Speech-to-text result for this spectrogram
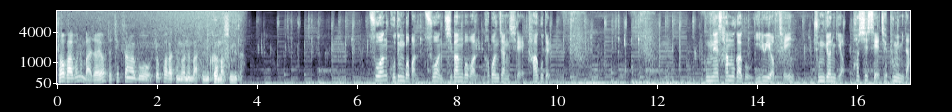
저 가구는 맞아요? 저 책상하고 소파 같은 거는 맞습니까? 그거 맞습니다. 수원 고등법원, 수원 지방법원 법원장실의 가구들. 국내 사무가구 1위 업체인 중견기업 퍼시스의 제품입니다.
